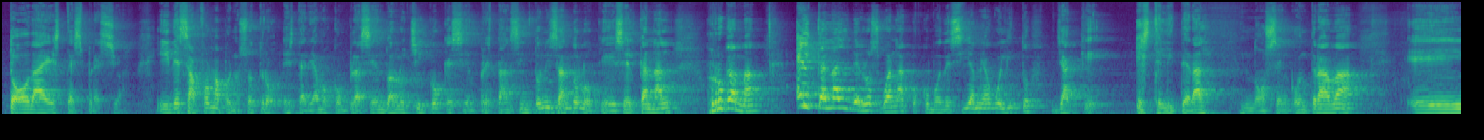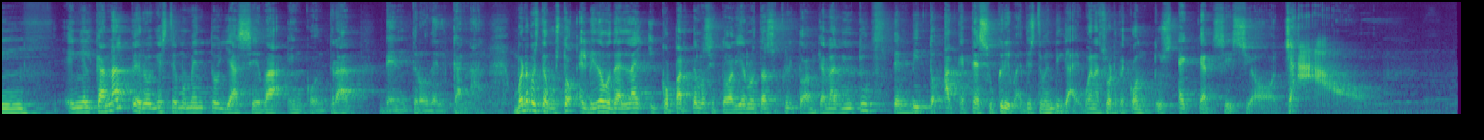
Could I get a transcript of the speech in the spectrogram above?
toda esta expresión. Y de esa forma, pues nosotros estaríamos complaciendo a los chicos que siempre están sintonizando lo que es el canal Rugama, el canal de los guanacos, como decía mi abuelito, ya que este literal no se encontraba en el canal, pero en este momento ya se va a encontrar dentro del canal. Bueno, pues te gustó el video, dale like y compártelo. Si todavía no estás suscrito a mi canal de YouTube, te invito a que te suscribas. Dios te bendiga y buena suerte con tus ejercicios. Chao.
